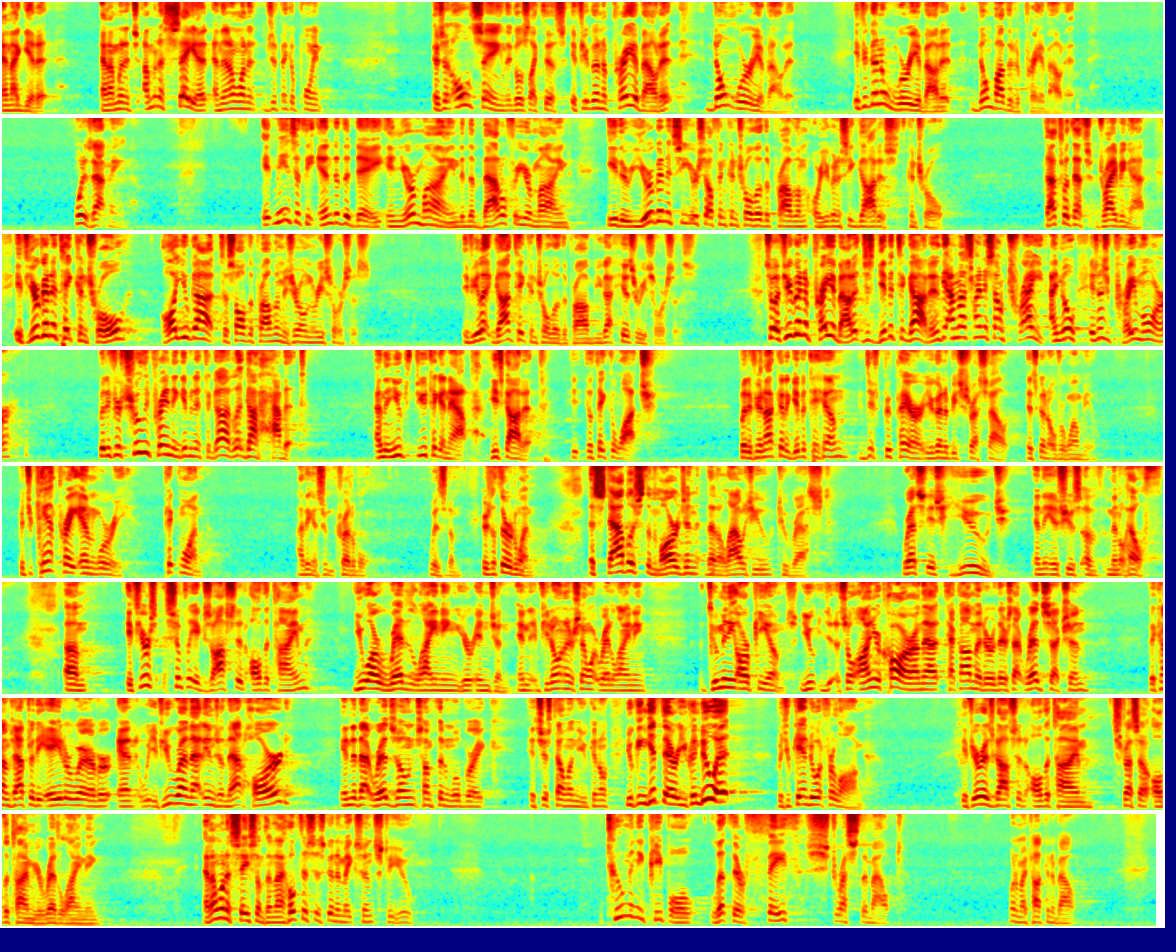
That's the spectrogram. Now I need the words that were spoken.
and I get it. And I'm going, to, I'm going to say it, and then I want to just make a point. There's an old saying that goes like this If you're going to pray about it, don't worry about it. If you're going to worry about it, don't bother to pray about it. What does that mean? It means at the end of the day, in your mind, in the battle for your mind, either you're going to see yourself in control of the problem or you're going to see God as control. That's what that's driving at. If you're going to take control, all you got to solve the problem is your own resources. If you let God take control of the problem, you got His resources. So if you're going to pray about it, just give it to God. And again, I'm not trying to sound trite. I know it's not just pray more. But if you're truly praying and giving it to God, let God have it. And then you, you take a nap. He's got it. He'll take the watch. But if you're not going to give it to Him, just prepare. You're going to be stressed out. It's going to overwhelm you. But you can't pray and worry. Pick one. I think it's incredible wisdom. Here's a third one establish the margin that allows you to rest. Rest is huge in the issues of mental health. Um, if you're simply exhausted all the time, you are redlining your engine. And if you don't understand what redlining, too many RPMs. You, so on your car, on that tachometer, there's that red section that comes after the eight or wherever. And if you run that engine that hard into that red zone, something will break. It's just telling you, you can, you can get there, you can do it, but you can't do it for long. If you're exhausted all the time, stressed out all the time, you're redlining. And I want to say something, I hope this is going to make sense to you. Too many people let their faith stress them out. What am I talking about?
